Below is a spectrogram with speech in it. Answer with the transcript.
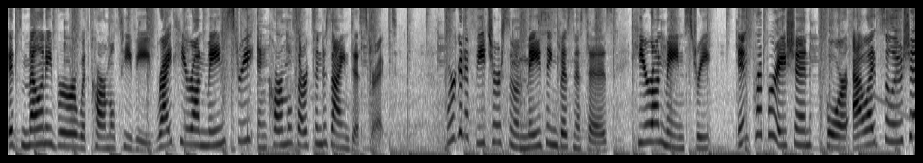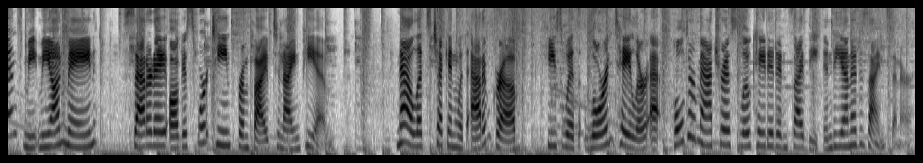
It's Melanie Brewer with Carmel TV, right here on Main Street in Carmel's Arts and Design District. We're going to feature some amazing businesses here on Main Street in preparation for Allied Solutions Meet Me on Main, Saturday, August 14th from 5 to 9 p.m. Now let's check in with Adam Grubb. He's with Lauren Taylor at Holder Mattress located inside the Indiana Design Center.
